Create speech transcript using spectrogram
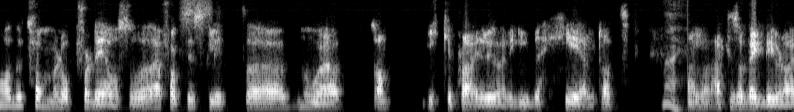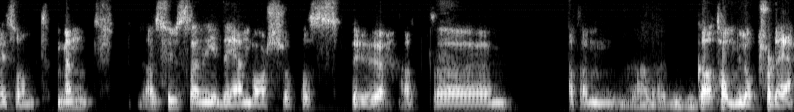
hadde tommel opp for det også. Det er faktisk litt uh, noe han ikke pleier å gjøre i det hele tatt. Nei. Han er ikke så veldig glad i sånt. Men han syntes denne ideen var såpass sprø at, uh, at han ga tommel opp for det.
